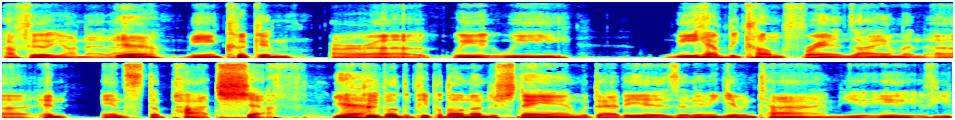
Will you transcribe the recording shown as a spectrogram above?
I feel you on that. Uh, Yeah. me and cooking are uh, we we we have become friends. I am an uh, an Instapot chef. Yeah, people the people don't understand what that is at any given time. You, you if you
